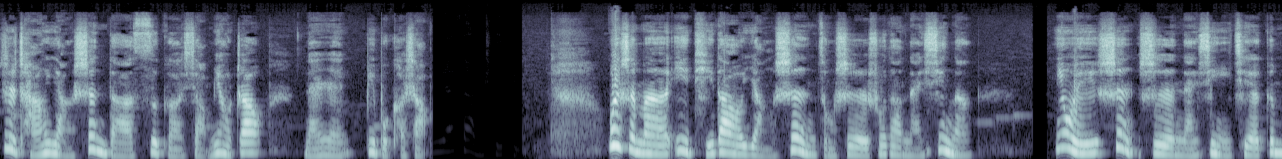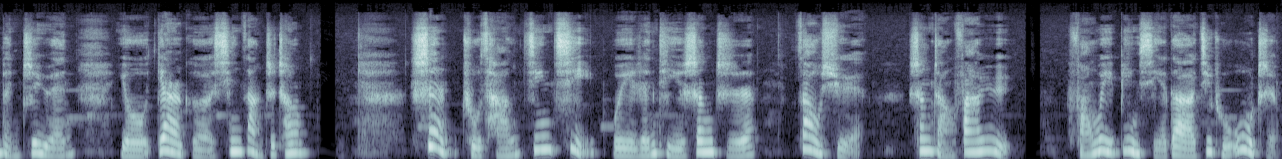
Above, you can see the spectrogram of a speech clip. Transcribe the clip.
日常养肾的四个小妙招，男人必不可少。为什么一提到养肾总是说到男性呢？因为肾是男性一切根本之源，有第二个心脏之称。肾储藏精气，为人体生殖、造血、生长发育、防卫病邪的基础物质。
